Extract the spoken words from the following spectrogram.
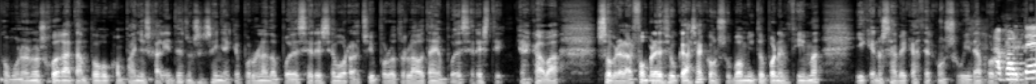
como no nos juega tampoco con paños calientes, nos enseña que por un lado puede ser ese borracho y por otro lado también puede ser este, que acaba sobre la alfombra de su casa con su vómito por encima y que no sabe qué hacer con su vida. Aparte,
